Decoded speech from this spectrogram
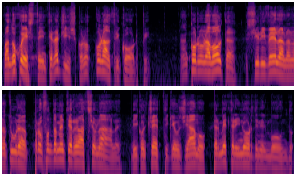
quando queste interagiscono con altri corpi. Ancora una volta si rivela la natura profondamente relazionale dei concetti che usiamo per mettere in ordine il mondo.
